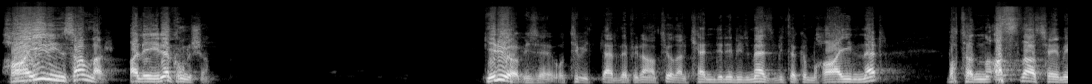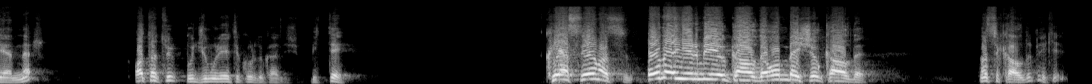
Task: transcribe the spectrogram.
hain insan var. Aleyhine konuşan. Geliyor bize o tweetlerde falan atıyorlar. Kendini bilmez bir takım hainler, vatanını asla sevmeyenler. Atatürk bu cumhuriyeti kurdu kardeşim. Bitti. Kıyaslayamazsın. O da 20 yıl kaldı, 15 yıl kaldı. Nasıl kaldı peki?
